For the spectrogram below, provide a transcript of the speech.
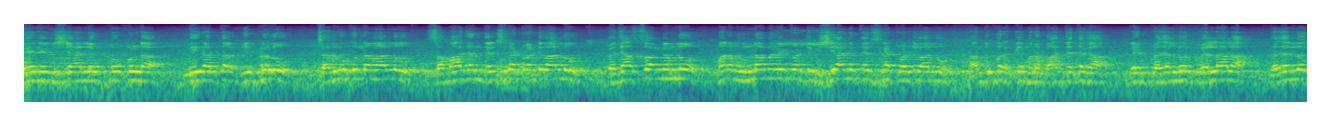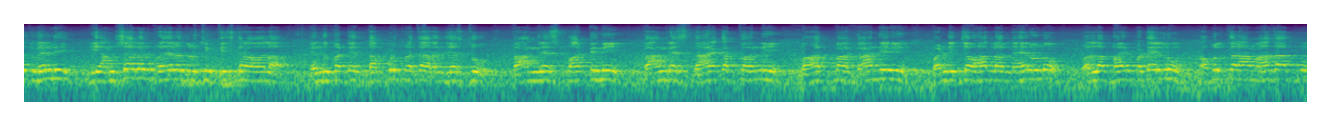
వేరే విషయాల్లోకి పోకుండా మీరంతా విఘ్నులు చదువుకున్న వాళ్ళు సమాజం తెలిసినటువంటి వాళ్ళు ప్రజాస్వామ్యంలో మనం ఉన్నామనేటువంటి విషయాన్ని తెలిసినటువంటి వాళ్ళు అందుకొరకే మన బాధ్యతగా రేపు ప్రజల్లోకి వెళ్ళాలా? ప్రజల్లోకి వెళ్ళి ఈ అంశాలను ప్రజల దృష్టికి తీసుకురావాలా? ఎందుకంటే తప్పుడు ప్రచారం చేస్తూ కాంగ్రెస్ పార్టీని కాంగ్రెస్ నాయకత్వాన్ని మహాత్మా గాంధీని పండిత్ జవహర్లాల్ నెహ్రూను వల్లభాయ్ పటేల్ను అబుల్ కలాం ఆజాద్ను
